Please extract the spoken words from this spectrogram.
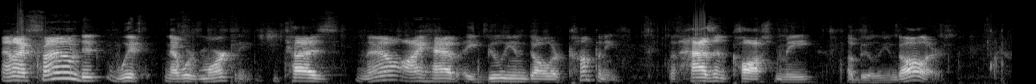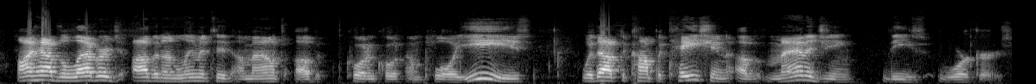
And I found it with network marketing because now I have a billion dollar company that hasn't cost me a billion dollars. I have the leverage of an unlimited amount of quote unquote employees without the complication of managing these workers.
